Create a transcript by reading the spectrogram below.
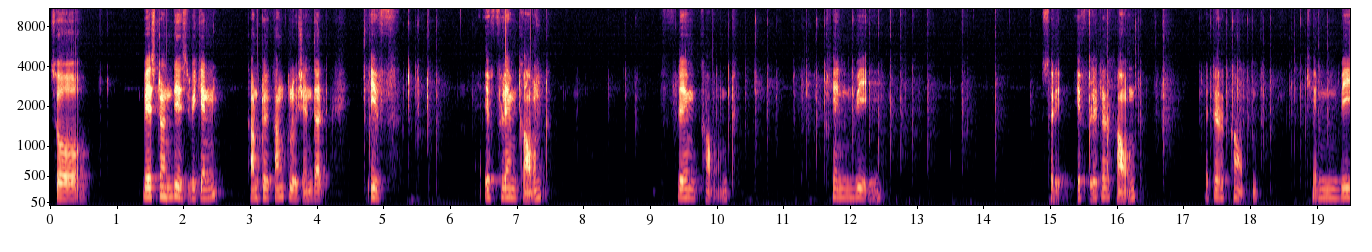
So based on this we can come to a conclusion that if if flame count flame count can be sorry if letter count letter count can be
